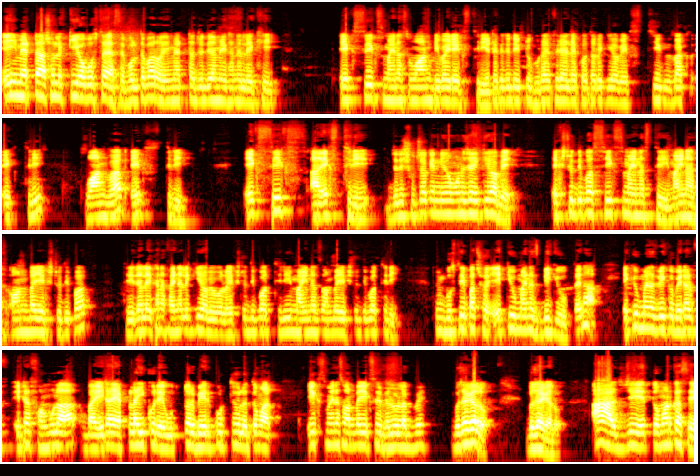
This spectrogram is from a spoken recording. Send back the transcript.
এই ম্যাটটা আসলে কি অবস্থায় আছে বলতে পারো? এই ম্যাটটা যদি আমি এখানে লিখি x six minus one divide x three এটাকে যদি একটু ঘুরাই ফিরে লেখো, তাহলে কি হবে? এক্স সিক্স ভাগ এক্স থ্রি ওয়ান ভাগ এক্স থ্রি এক্স সিক্স আর এক্স থ্রি যদি সূচকের নিয়ম অনুযায়ী কি হবে? X to the power six minus three minus one by x to the power three তাহলে এখানে ফাইনালি কি হবে বলো? X to the power three minus one by x to the power three তুমি বুঝতেই পারছ a cube minus b cube, তাই না? A cube minus b cube, এটার এটা ফর্মুলা বা এটা অ্যাপ্লাই করে উত্তর বের করতে হলে তোমার এক্স মাইনাস ওয়ান বাই এক্সের ভ্যালু লাগবে। বোঝা গেল? বোঝা গেল। আর যে তোমার কাছে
